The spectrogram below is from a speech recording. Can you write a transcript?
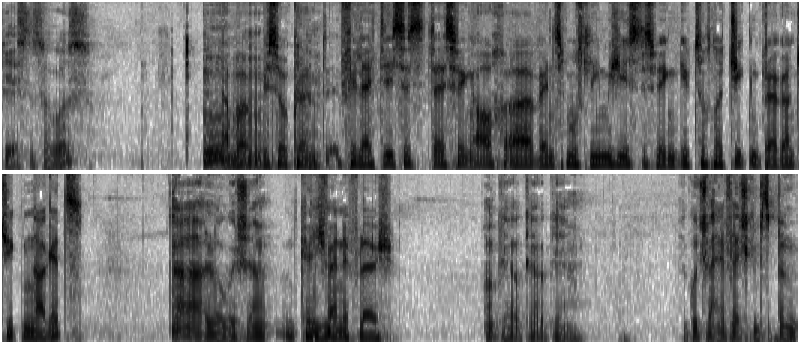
Die essen sowas? Aber wieso könnte, vielleicht ist es deswegen auch, äh, wenn es muslimisch ist, deswegen gibt es auch noch Chicken Burger und Chicken Nuggets Ah, logisch, ja. und kein Schweinefleisch. Okay, okay, okay. Ja gut, Schweinefleisch gibt es beim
